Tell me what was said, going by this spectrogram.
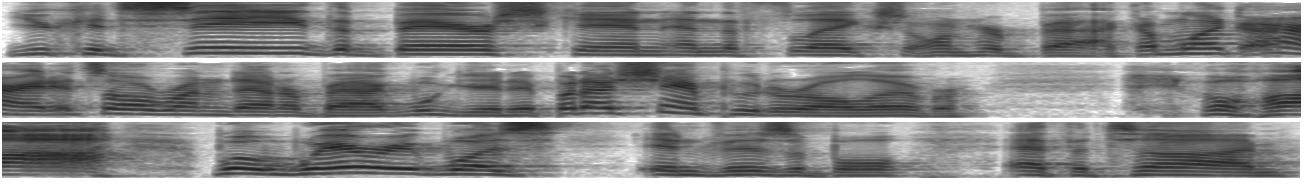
you could see the bare skin and the flakes on her back. I'm like, all right, it's all running down her back. We'll get it. But I shampooed her all over. well, where it was invisible at the time,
